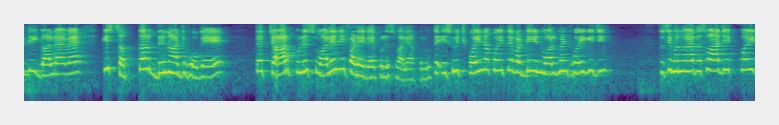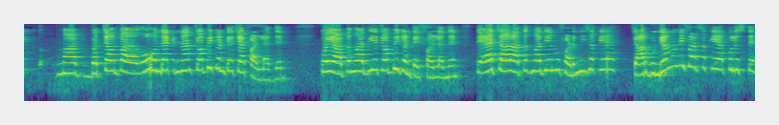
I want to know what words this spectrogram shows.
ਦੀ ਗੱਲ ਹੈ ਵੈ ਕਿ 70 ਦਿਨ ਅੱਜ ਹੋ ਗਏ ਤੇ ਚਾਰ ਪੁਲਿਸ ਵਾਲੇ ਨਹੀਂ ਫੜੇ ਗਏ ਪੁਲਿਸ ਵਾਲਿਆਂ ਕੋਲੋਂ। ਤੇ ਇਸ ਵਿੱਚ ਕੋਈ ਨਾ ਕੋਈ ਤੇ ਵੱਡੀ ਇਨਵੋਲਵਮੈਂਟ ਹੋਏਗੀ ਜੀ। ਤੁਸੀਂ ਮੈਨੂੰ ਇਹ ਦੱਸੋ, ਅੱਜ ਇੱਕ ਕੋਈ ਮਾਂ- ਬੱਚਾ ਪ- ਉਹ ਹੁੰਦਾ ਕਿੰਨਾ 24 ਘੰਟੇ ਚ ਇਹ ਫੜ ਲੈਂਦੇ ਨੇ। ਕੋਈ ਆਤੰਕਵਾਦੀ ਹੈ 24 ਘੰਟੇ ਚ ਫੜ ਲੈਂਦੇ ਨੇ। ਤੇ ਇਹ ਚਾਰ ਆਤੰਕਵਾਦੀਆਂ ਨੂੰ ਫੜ ਨਹੀਂ ਸਕਿਆ ਚਾਰ ਗੁੰਡਿਆਂ ਨੂੰ ਨਹੀਂ ਫੜ ਸਕਿਆ ਇਹ ਪੁਲਿਸ ਤੇ।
